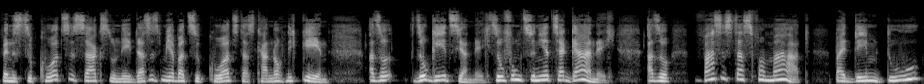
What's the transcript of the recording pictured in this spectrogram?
Wenn es zu kurz ist, sagst du, nee, das ist mir aber zu kurz, das kann doch nicht gehen. Also so geht's ja nicht, so funktioniert's ja gar nicht. Also was ist das Format, bei dem du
